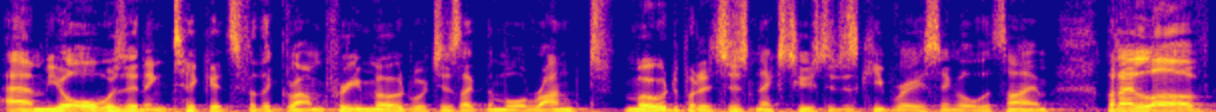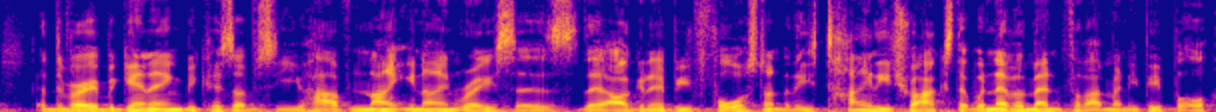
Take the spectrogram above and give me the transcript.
Um, you're always earning tickets for the Grand Prix mode, which is like the more ranked mode, but it's just an excuse to just keep racing all the time. But I love at the very beginning because obviously you have 99 races that are going to be forced onto these tiny tracks that were never meant for that many people.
